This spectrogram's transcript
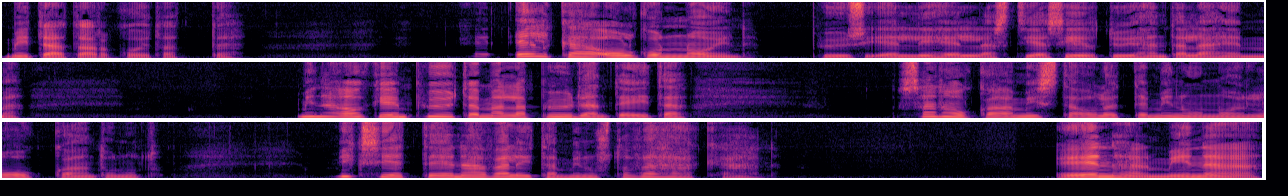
Mitä tarkoitatte? Elkää olko noin, pyysi Elli hellästi ja siirtyi häntä lähemmä. Minä oikein pyytämällä pyydän teitä, sanokaa mistä olette minun noin loukkaantunut. Miksi ette enää välitä minusta vähäkään? Enhän minä,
